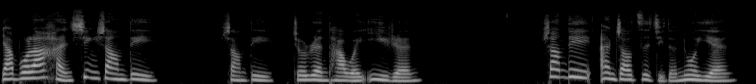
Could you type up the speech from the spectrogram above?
亚伯拉罕信上帝，上帝就认他为义人。上帝按照自己的诺言，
